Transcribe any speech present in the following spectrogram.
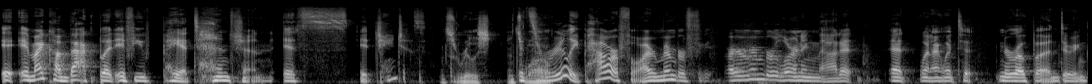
it, it might come back, but if you pay attention, it's it changes. it's really, it's, It's wild. really powerful. I remember I remember learning that at at when I went to Naropa and doing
